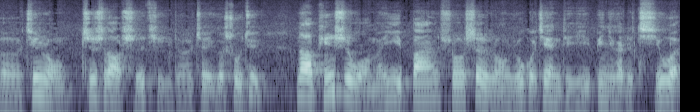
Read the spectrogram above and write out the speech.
呃，金融支持到实体的这个数据，那平时我们一般说社融如果见底，并且开始企稳，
